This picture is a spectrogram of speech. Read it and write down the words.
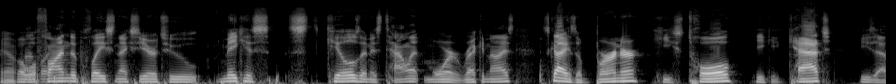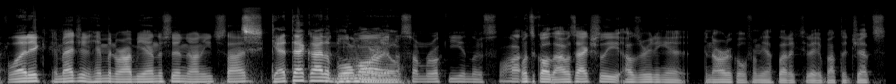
Yeah. but we'll like find a place next year to make his skills and his talent more recognized. This guy is a burner. He's tall. He can catch. He's athletic. Imagine him and Robbie Anderson on each side. Get that guy the And ball more. And some rookie in the slot. What's it called? I was actually I was reading a, an article from the Athletic today about the Jets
